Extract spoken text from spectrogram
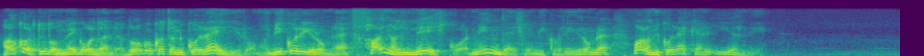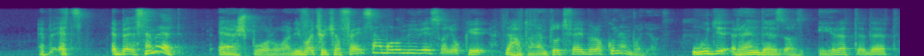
Akkor tudom megoldani a dolgokat, amikor leírom, hogy mikor írom le, hajnali négykor, mindegy, hogy mikor írom le, valamikor le kell írni. Ebbe, ez, ebbe ezt nem lehet elspórolni, vagy hogyha fejszámoló művész vagy, oké, okay, de hát ha nem tudod fejből, akkor nem vagy az. Úgy rendez az életedet,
